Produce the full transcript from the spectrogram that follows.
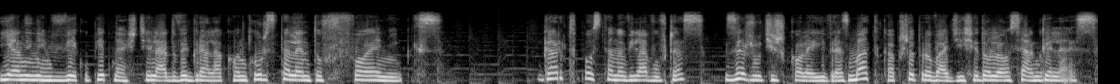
Jannie w wieku 15 lat wygrała konkurs talentów w Phoenix. Gart postanowiła wówczas, zarzuci szkole i wraz matka przeprowadzi się do Los Angeles.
